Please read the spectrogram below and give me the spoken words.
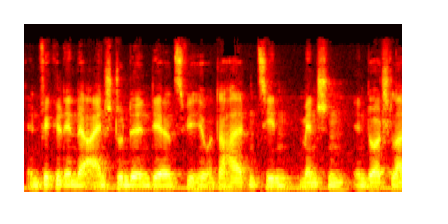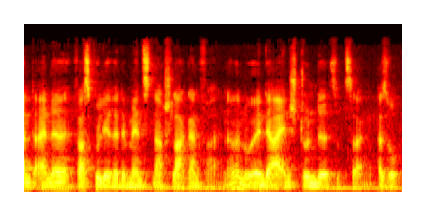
entwickelt in der einen Stunde, in der uns wir hier unterhalten, zehn Menschen in Deutschland eine vaskuläre Demenz nach Schlaganfall. Ne? Nur in der einen Stunde sozusagen. Also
